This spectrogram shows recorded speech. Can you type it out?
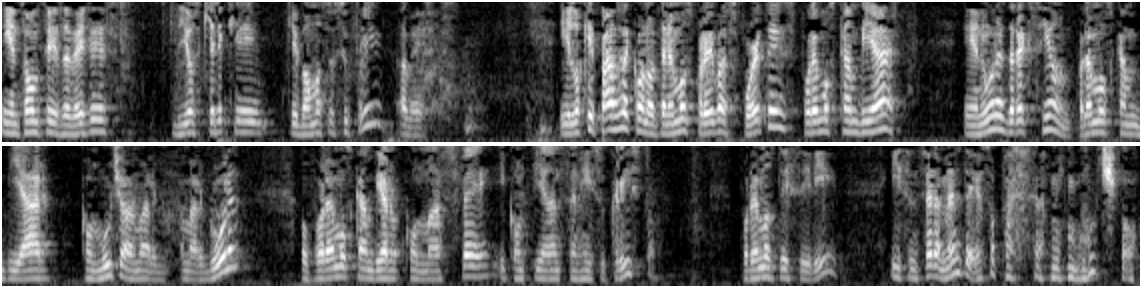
Y entonces a veces Dios quiere que, que vamos a sufrir, a veces. Y lo que pasa cuando tenemos pruebas fuertes, podemos cambiar en una dirección. Podemos cambiar con mucha amargura o podemos cambiar con más fe y confianza en Jesucristo. Podemos decidir. Y sinceramente eso pasa a mí mucho.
